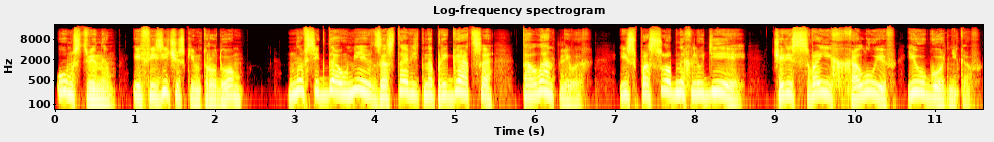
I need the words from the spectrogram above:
умственным и физическим трудом, но всегда умеют заставить напрягаться талантливых и способных людей через своих халуев и угодников.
